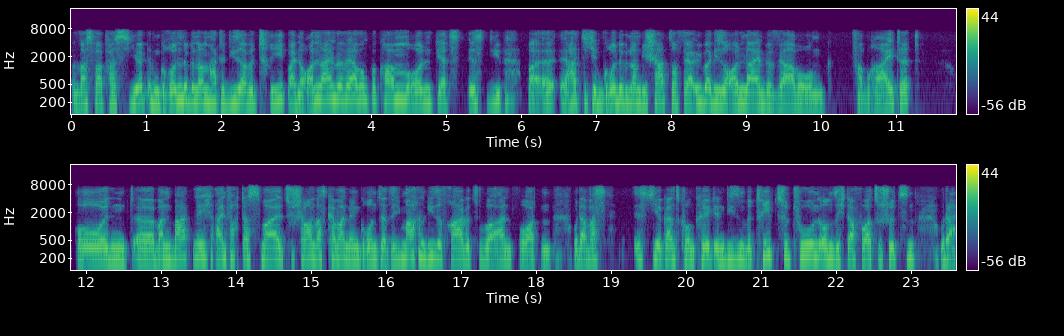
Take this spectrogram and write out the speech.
und was war passiert? Im Grunde genommen hatte dieser Betrieb eine Online-Bewerbung bekommen und jetzt ist die, äh, hat sich im Grunde genommen die Schadsoftware über diese Online-Bewerbung verbreitet. Und äh, man bat mich einfach das mal zu schauen, was kann man denn grundsätzlich machen, diese Frage zu beantworten oder was ist hier ganz konkret in diesem Betrieb zu tun, um sich davor zu schützen? Oder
